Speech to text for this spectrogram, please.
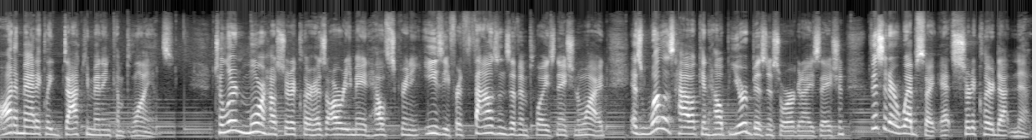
automatically documenting compliance. To learn more how CertiClear has already made health screening easy for thousands of employees nationwide, as well as how it can help your business or organization, visit our website at certiclear.net.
